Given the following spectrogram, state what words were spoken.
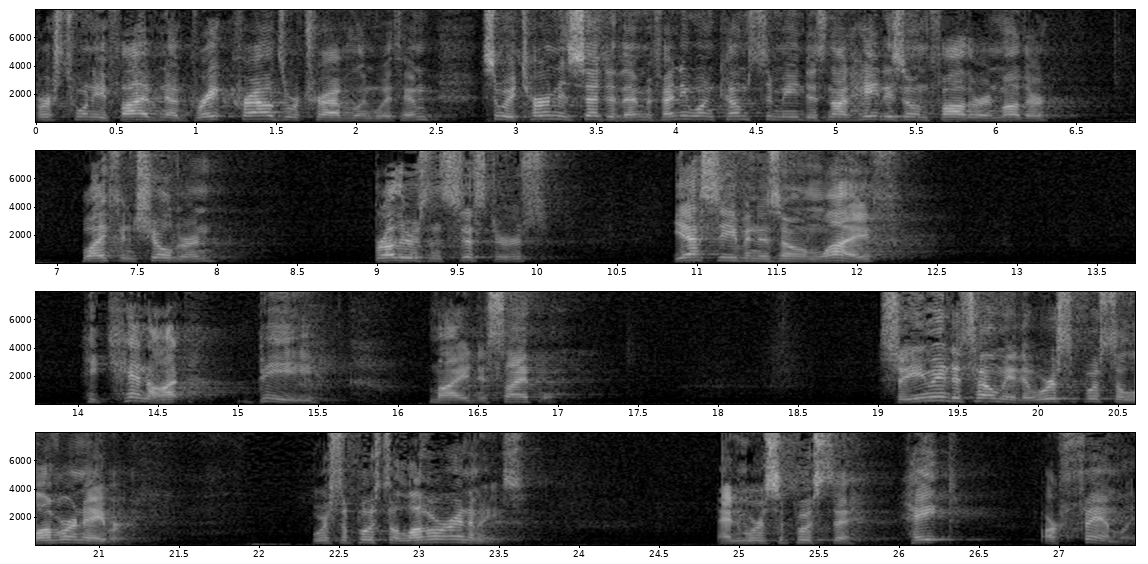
Verse 25 Now great crowds were traveling with him. So he turned and said to them, If anyone comes to me and does not hate his own father and mother, wife and children, brothers and sisters, yes, even his own life, he cannot be my disciple. So you mean to tell me that we're supposed to love our neighbor, we're supposed to love our enemies, and we're supposed to hate our family?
